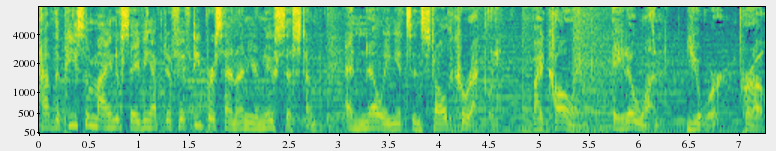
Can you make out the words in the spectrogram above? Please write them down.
Have the peace of mind of saving up to 50% on your new system and knowing it's installed correctly by calling 801 Your Pro.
